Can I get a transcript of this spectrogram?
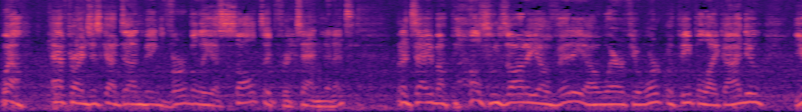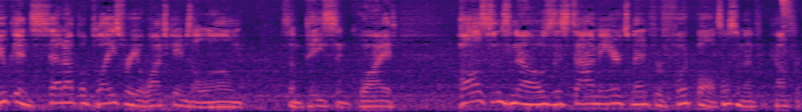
Well, after I just got done being verbally assaulted for 10 minutes, I'm going to tell you about Paulson's audio video, where if you work with people like I do, you can set up a place where you watch games alone. Some peace and quiet. Paulson's knows this time of year it's meant for football. It's also meant for comfort.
